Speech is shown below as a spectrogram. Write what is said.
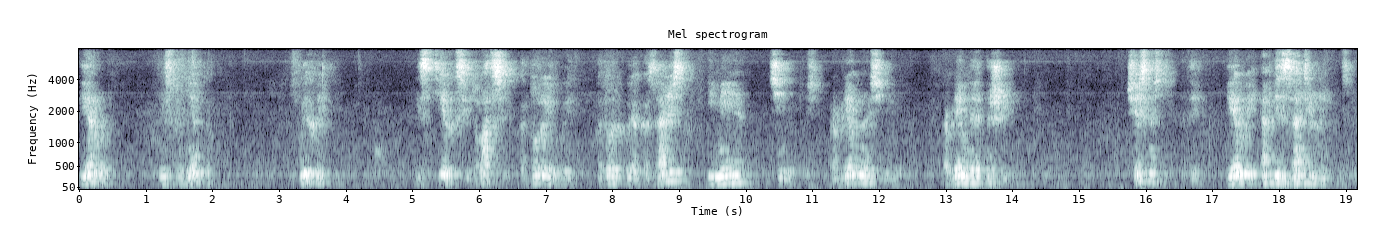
первым инструментом выхода из тех ситуаций, которые вы, в которых вы оказались, имея семью, то есть проблемную семью, проблемные отношения. Честность – это первый обязательный инструмент.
